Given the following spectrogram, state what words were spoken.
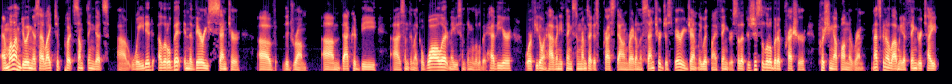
And while I'm doing this, I like to put something that's uh, weighted a little bit in the very center of the drum. Um, that could be uh, something like a wallet, maybe something a little bit heavier. Or if you don't have anything, sometimes I just press down right on the center, just very gently with my fingers, so that there's just a little bit of pressure pushing up on the rim. And that's going to allow me to finger tight,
